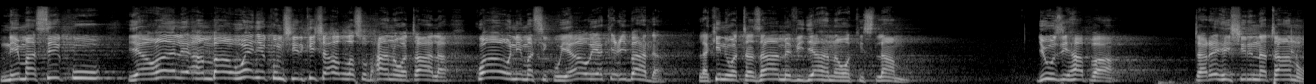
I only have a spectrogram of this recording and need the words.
ni masiku ya wale ambao wenye kumshirikisha Allah subhanahu wa ta'ala. Kwao ni masiku yao ya kiibada. Lakini watazame vijana wa Kiislamu. Juzi hapa tarehe 25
